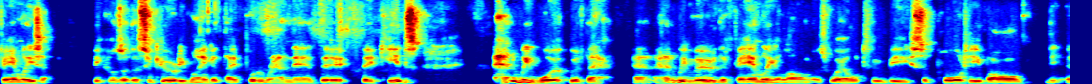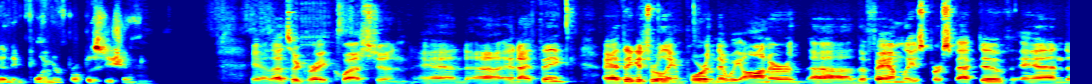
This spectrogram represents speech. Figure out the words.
families because of the security blanket they put around their, their, their kids. How do we work with that? How do we move the family along as well to be supportive of the, an employment proposition? Mm-hmm. Yeah, that's a great question, and uh, and I think I think it's really important that we honor uh, the family's perspective and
